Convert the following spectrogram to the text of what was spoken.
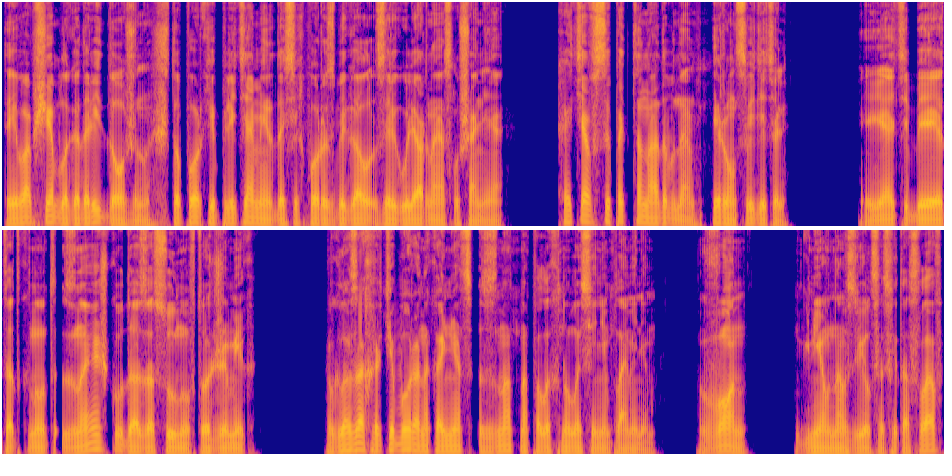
Ты вообще благодарить должен, что порки плетями до сих пор избегал за регулярное слушание. Хотя всыпать-то надобно, Перун свидетель. Я тебе этот кнут знаешь куда засуну в тот же миг? В глазах Ратибора, наконец, знатно полыхнуло синим пламенем. «Вон!» — гневно взвился Святослав,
